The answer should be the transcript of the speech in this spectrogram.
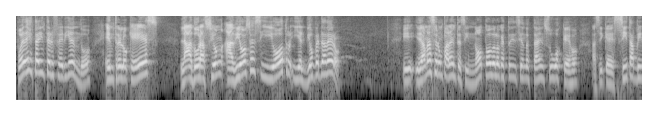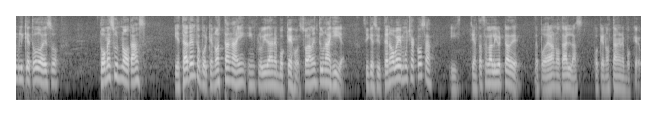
pueden estar interfiriendo entre lo que es la adoración a dioses y otro y el Dios verdadero. Y, y déjame hacer un paréntesis, no todo lo que estoy diciendo está en su bosquejo, así que citas bíblicas y todo eso, tome sus notas y esté atento porque no están ahí incluidas en el bosquejo, es solamente una guía. Así que si usted no ve muchas cosas, y siéntase en la libertad de, poder anotarlas porque no están en el bosquejo.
